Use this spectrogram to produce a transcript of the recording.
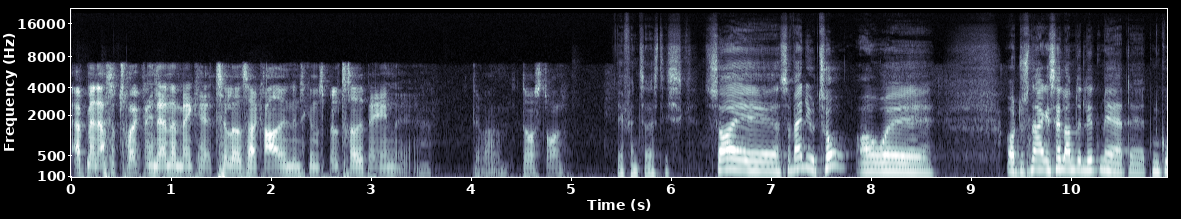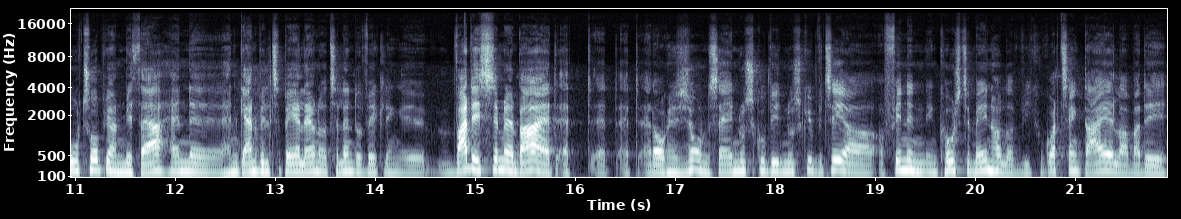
At man er så tryg ved hinanden, at man kan tillade sig at græde, inden man skal spille tredje bane. Øh, det var, det var stort. Det er fantastisk. Så, øh, så var det jo to, og, øh, og du snakker selv om det lidt med, at øh, den gode Torbjørn Mithar, han, øh, han gerne ville tilbage og lave noget talentudvikling. Øh, var det simpelthen bare, at, at, at, at, at organisationen sagde, nu skulle vi, nu skulle vi til at, at finde en, en coach til mainholdet, vi kunne godt tænke dig, eller var det,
